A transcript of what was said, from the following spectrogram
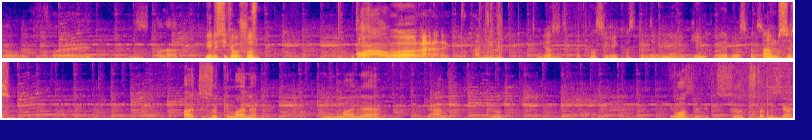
kur gavai pistoletą. Pyris į kiaušus. Wow! Jos pasakyk, kas pardavinėja ginklą ir viskas. Amsis. Atsisuk į mane. Į mane. Ten. Juozai. Juozai, atsisuk į sieną.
